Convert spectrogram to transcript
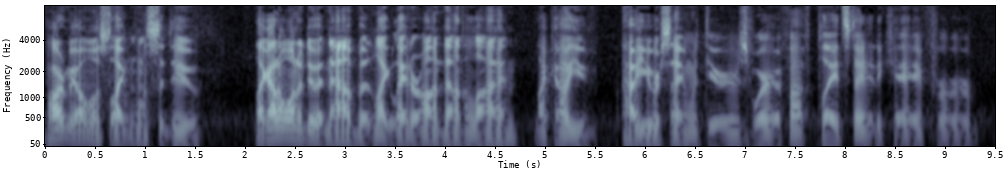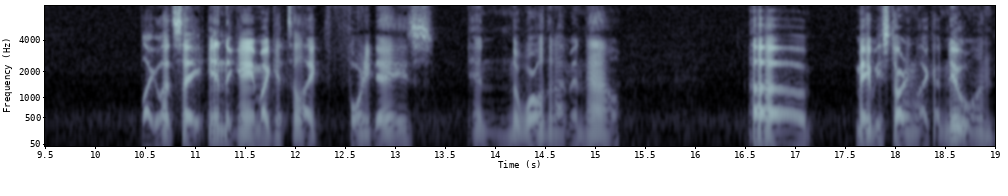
Part of me almost like wants to do, like I don't want to do it now, but like later on down the line, like how you how you were saying with yours, where if I've played State of Decay for, like let's say in the game I get to like forty days in the world that I'm in now. Uh, maybe starting like a new one,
